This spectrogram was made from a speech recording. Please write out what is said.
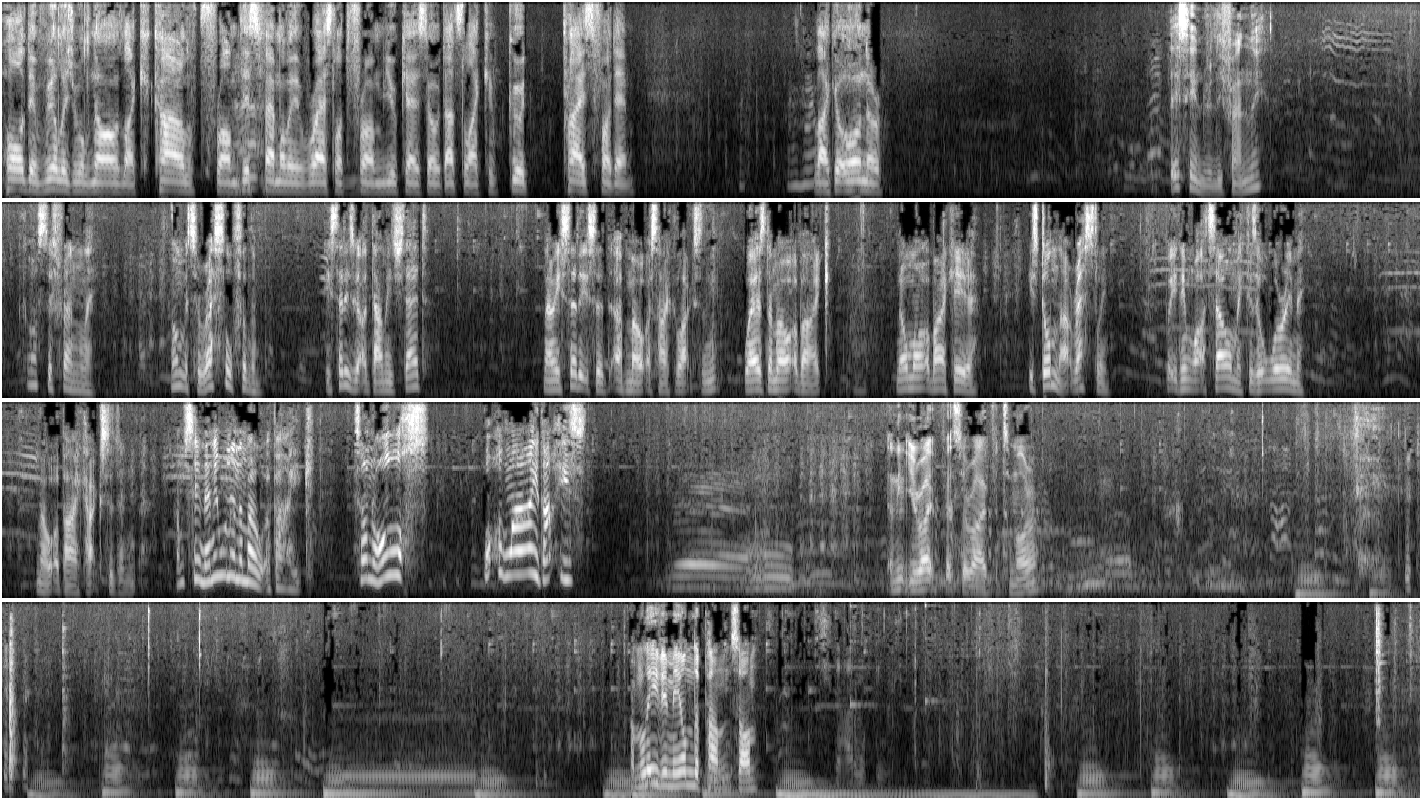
Whole the village will know, like Karl from this ah. family wrestled from UK, so that's like a good prize for them. Mm-hmm. Like an honor. They seem really friendly. Of course they're friendly. They want me to wrestle for them. He said he's got a damaged head. Now, he said it's a, a motorcycle accident. Where's the motorbike? No motorbike here. He's done that wrestling, but he didn't want to tell me because it'll worry me. Motorbike accident. I haven't seen anyone on a motorbike. It's on a horse. What a lie that is. I think your outfit's arrived for tomorrow. I'm leaving my underpants on.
